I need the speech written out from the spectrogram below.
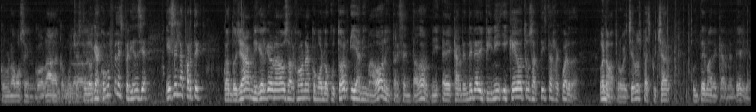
con una voz engolada, con mucho estilo. ¿Cómo fue la experiencia? Esa es la parte cuando ya Miguel Granado Arjona como locutor y animador y presentador, eh, Carmen Delia Dipini y qué otros artistas recuerda. Bueno, aprovechemos para escuchar un tema de Carmen Delia.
